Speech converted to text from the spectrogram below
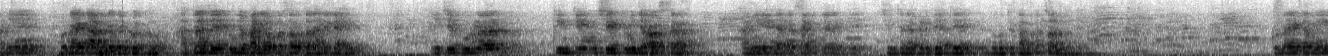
आणि पुन्हा एकदा अभिनंदन करतो. आता जे तुमच्या पाणी वापर संस्था झालेल्या आहेत याचे पूर्ण तीन तीन शेट तुम्ही झेरॉक्स करा. आणि त्यांना सांगितलेलं आहे ते सिंचनाकडे द्या ते तुमचं कामकाज चालू होते पुन्हा एकदा मी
